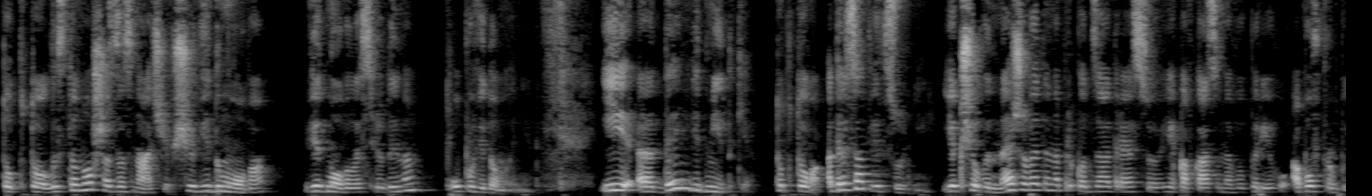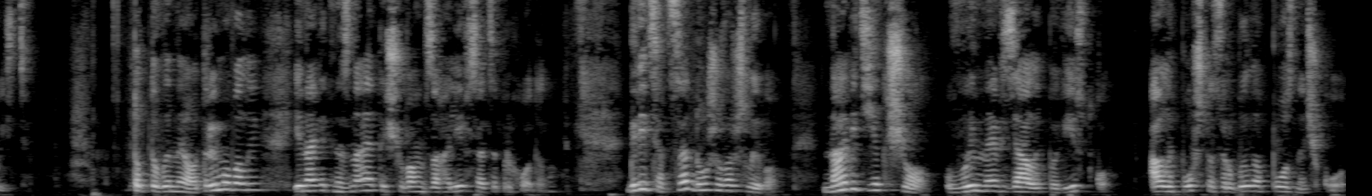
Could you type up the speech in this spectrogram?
Тобто листоноша зазначив, що відмова, відмовилась людина у повідомленні. І е, день відмітки, тобто адресат відсутній, якщо ви не живете, наприклад, за адресою, яка вказана в оперігу, або в прописці. Тобто ви не отримували і навіть не знаєте, що вам взагалі все це приходило. Дивіться, це дуже важливо. Навіть якщо ви не взяли повістку, але пошта зробила позначку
